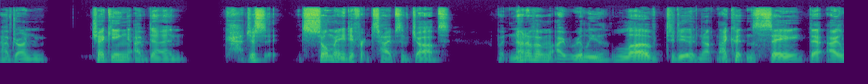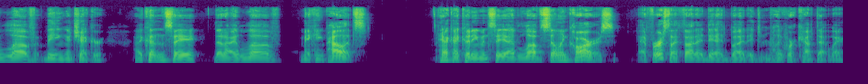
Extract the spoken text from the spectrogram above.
I've done checking. I've done God, just so many different types of jobs, but none of them I really love to do. Not, I couldn't say that I love being a checker. I couldn't say that I love making pallets. Heck, I couldn't even say I love selling cars. At first, I thought I did, but it didn't really work out that way.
